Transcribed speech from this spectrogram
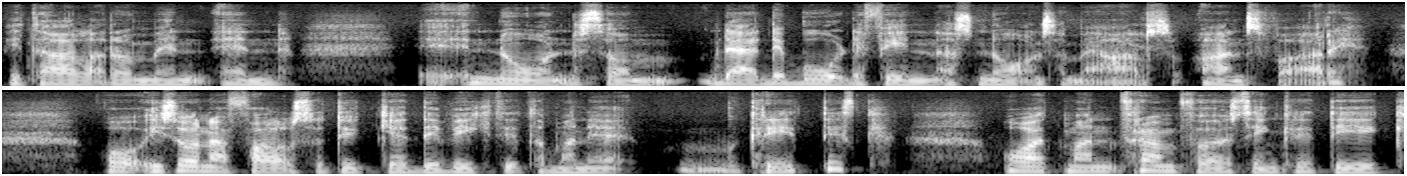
Vi talar om en, en, eh, någon som, där det borde finnas någon som är ansvarig. Och I sådana fall så tycker jag det är viktigt att man är kritisk och att man framför sin kritik.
